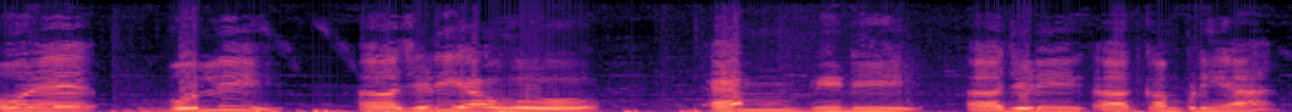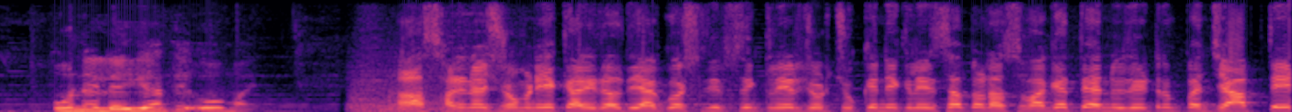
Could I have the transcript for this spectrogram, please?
ਔਰ ਇਹ ਬੋਲੀ ਜਿਹੜੀ ਆ ਉਹ ਐਮਬੀਡੀ ਜਿਹੜੀ ਕੰਪਨੀ ਆ, ਉਹਨੇ ਲਈ ਆ ਤੇ ਉਹ ਮਾਈ ਆ ਸਾਡੇ ਨਾਲ ਸ਼੍ਰੋਮਣੀ ਅਕਾਲੀ ਦਲ ਦੇ ਆਗੂ ਅਰਸ਼ਦੀਪ ਸਿੰਘ ਕਲੇਰ ਜੁੜ ਚੁੱਕੇ ਨੇ। ਕਲੇਰ ਸਾਹਿਬ, ਤੁਹਾਡਾ ਸਵਾਗਤ ਹੈ। ਨਿਊਜ਼ ਏਟਨ ਪੰਜਾਬ ਤੇ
